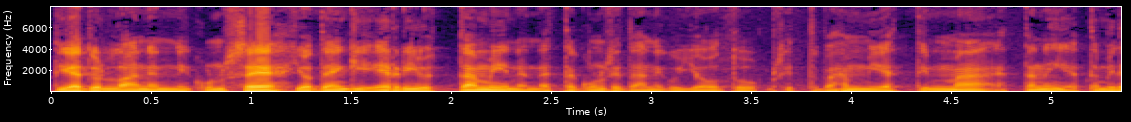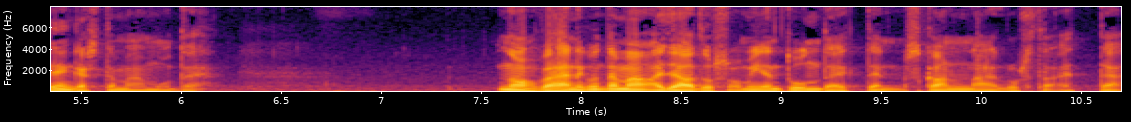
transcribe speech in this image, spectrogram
tietynlainen niin kuin se jotenkin eriyttäminen, että kun sitä niin kuin joutuu sitten vähän miettimään, että niin, että mitenkäs tämä muuten, no vähän niin kuin tämä ajatus omien tunteiden skannailusta, että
